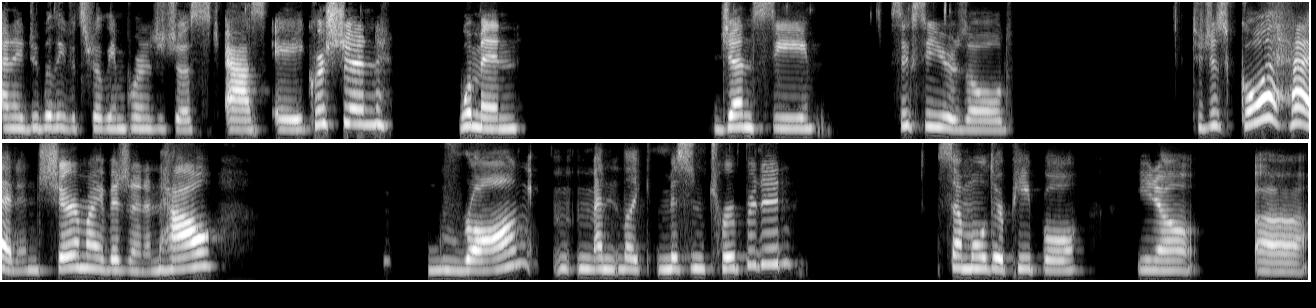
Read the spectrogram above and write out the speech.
And I do believe it's really important to just, as a Christian woman, Gen Z, 16 years old, to just go ahead and share my vision and how wrong and like misinterpreted some older people, you know, uh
